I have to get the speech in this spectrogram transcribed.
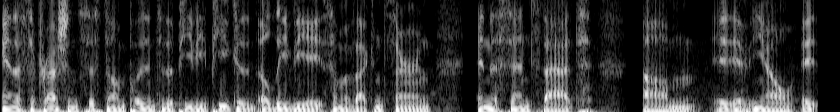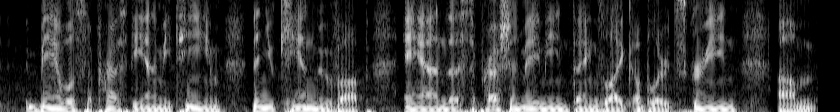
And a suppression system put into the PvP could alleviate some of that concern in the sense that um, if you know it being able to suppress the enemy team, then you can move up. And the suppression may mean things like a blurred screen, um,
